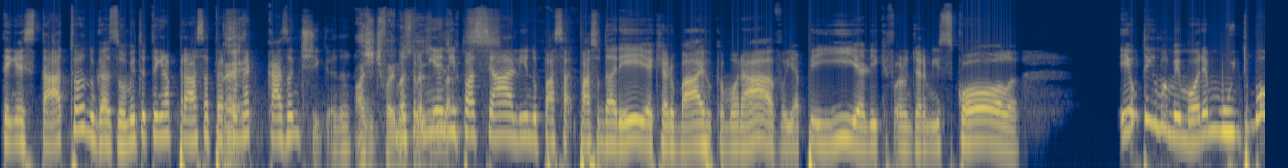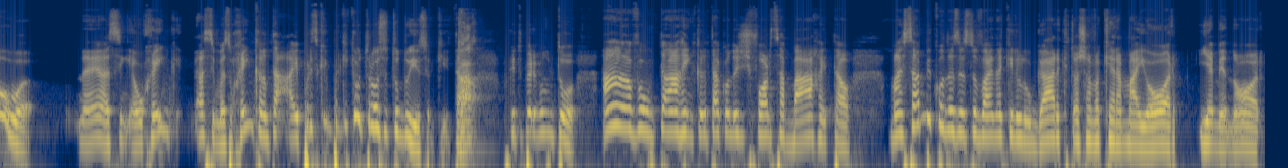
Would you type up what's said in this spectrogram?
tem a estátua no gasômetro e tem a praça perto é. da minha casa antiga, né? A gente foi Mas pra mim lugares. ali, passear ali no Passo, Passo da Areia, que era o bairro que eu morava, e a PI ali, que foi onde era a minha escola. Eu tenho uma memória muito boa né? Assim, é o rein... assim, mas o reencantar. Aí por isso que por que, que eu trouxe tudo isso aqui, tá? tá? Porque tu perguntou, ah, voltar, reencantar quando a gente força a barra e tal. Mas sabe quando às vezes tu vai naquele lugar que tu achava que era maior e é menor?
